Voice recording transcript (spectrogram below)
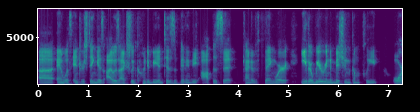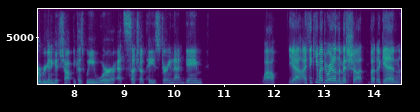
Uh, and what's interesting is I was actually going to be anticipating the opposite kind of thing, where either we were going to mission complete or we're going to get shot because we were at such a pace during that game. Wow. Yeah, I think you might be right on the miss shot, but again,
